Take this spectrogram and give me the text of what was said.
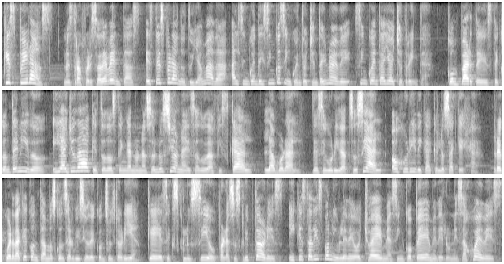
¿qué esperas? Nuestra fuerza de ventas está esperando tu llamada al 55 50 89 58 30. Comparte este contenido y ayuda a que todos tengan una solución a esa duda fiscal, laboral, de seguridad social o jurídica que los aqueja. Recuerda que contamos con servicio de consultoría, que es exclusivo para suscriptores y que está disponible de 8 a.m. a 5 p.m. de lunes a jueves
